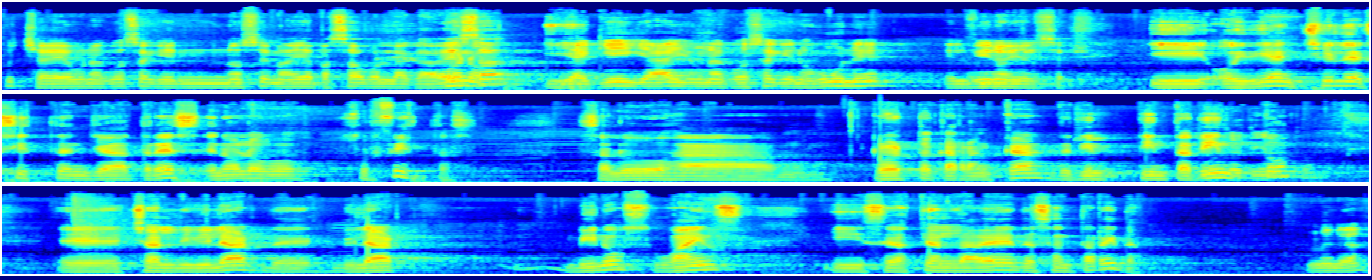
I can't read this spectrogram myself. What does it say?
pucha, es una cosa que no se me había pasado por la cabeza. Bueno, y y- aquí ya hay una cosa que nos une, el vino y el surf. Y hoy día en Chile existen ya tres enólogos surfistas. Saludos a mm, Roberto Carrancá de Tin- Tinta Tinto, Tinto. eh, Charlie Vilar de Vilar Vinos, Wines y Sebastián Lavés de Santa Rita. Mira,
